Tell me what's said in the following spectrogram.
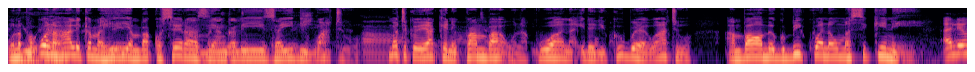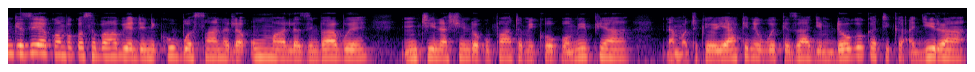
Unapokuwa na hali kama hii ambako sera haziangalii zaidi watu, matokeo yake ni kwamba unakuwa na idadi kubwa ya watu ambao wamegubikwa na umasikini. Aliongezea kwamba kwa sababu ya deni kubwa sana la umma la Zimbabwe, nchi inashindwa kupata mikopo mipya na matokeo yake ni uwekezaji mdogo katika ajira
